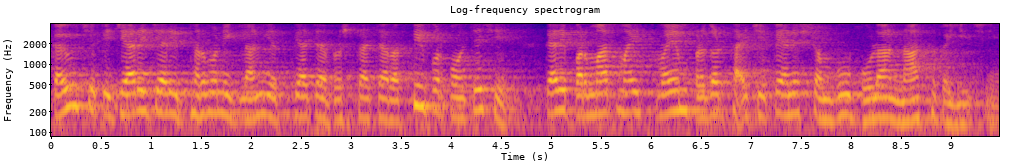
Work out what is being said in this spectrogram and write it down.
કહ્યું છે કે જ્યારે જ્યારે ધર્મની ગ્લાની અત્યાચાર, ભ્રષ્ટાચાર અતિ પર પહોંચે છે, ત્યારે પરમાત્મા એ સ્વયં પ્રગટ થાય છે એટલે એને શંભુ ભોળાનાથ કહીએ છીએ.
